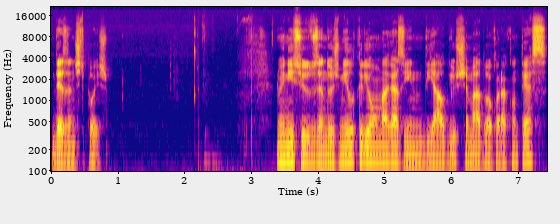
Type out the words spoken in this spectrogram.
10 anos depois. No início dos anos 2000, criou um magazine de áudios chamado Agora Acontece,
